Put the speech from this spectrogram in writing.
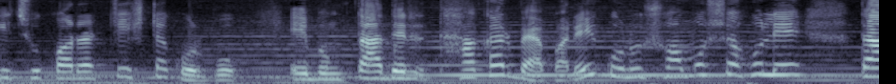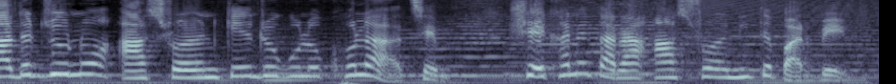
কিছু করার চেষ্টা করব এবং তাদের থাকার ব্যাপারে কোনো সমস্যা হলে তাদের জন্য আশ্রয়ন কেন্দ্রগুলো খোলা আছে। সেখানে তারা আশ্রয় নিতে পারবে।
